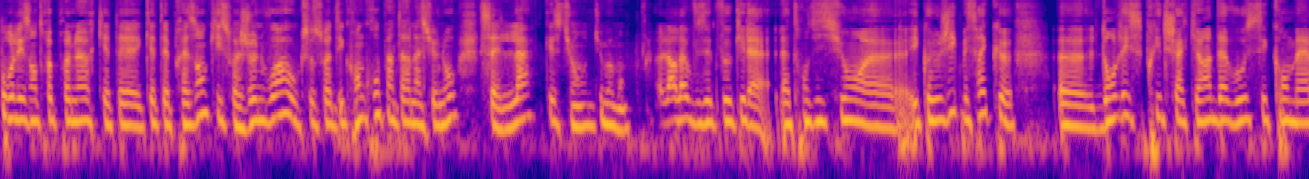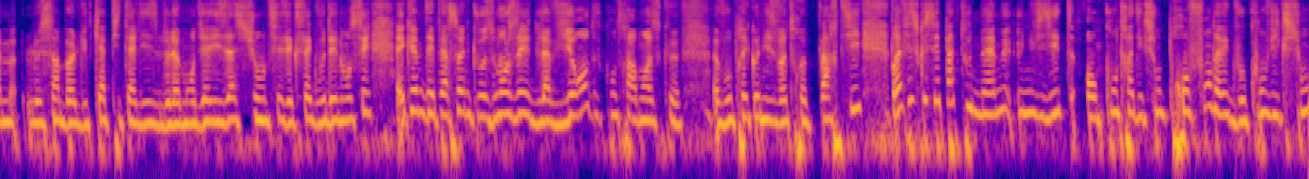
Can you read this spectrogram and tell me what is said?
Pour les entrepreneurs qui étaient, présents, qu'ils soient genevois ou que ce soit des grands groupes internationaux, c'est la question du moment. Alors là, vous évoquez la, transition euh, écologique, mais c'est vrai que euh, dans l'esprit de chacun, Davos, c'est quand même le symbole du capitalisme, de la mondialisation, de ces excès que vous dénoncez, et quand même des personnes qui osent manger de la viande, contrairement à ce que vous préconise votre parti. Bref, est-ce que c'est pas tout de même une visite en contradiction profonde avec vos convictions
